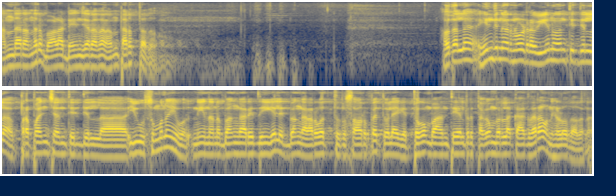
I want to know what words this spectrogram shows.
ಅಂದಾರ ಅಂದ್ರೆ ಭಾಳ ಡೇಂಜರ್ ಅದ ಅಂತ ಅರ್ಥ ಅದು. ಹೌದಲ್ಲ? ಹಿಂದಿನವ್ರು ನೋಡ್ರಿ ಅವು ಏನು ಅಂತಿದ್ದಿಲ್ಲ, ಪ್ರಪಂಚ ಅಂತಿದ್ದಿಲ್ಲ. ಇವು ಸುಮ್ಮನೆ ಇವು. ನೀ ನನ್ನ ಬಂಗಾರ ಇದ್ದು ಎಲ್ಲಿ ಬಂಗಾರ? ಅರವತ್ತು ಸಾವಿರ ರೂಪಾಯಿ ತೊಲೆ ಆಗೈತೆ ತೊಗೊಂಬ ಅಂತ ಹೇಳ್ರಿ ತಗೊಂಬರ್ಲಕ್ಕೆ ಆಗ್ದಾರ ಅವ್ನು ಹೇಳೋದು ಅದನ್ನ.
